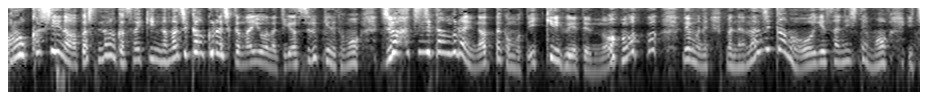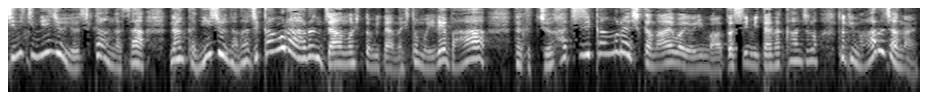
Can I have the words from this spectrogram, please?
あれおかしいな。私なんか最近7時間くらいしかないような気がするけれども、18時間ぐらいになったかもって一気に増えてんの？でもね、まあ、7時間は大げさにしても、1日24時間がさ、なんか27時間ぐらいあるんじゃん、あの人みたいな人もいれば、なんか18時間ぐらいしかないわよ、今私みたいな感じの時もあるじゃない。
